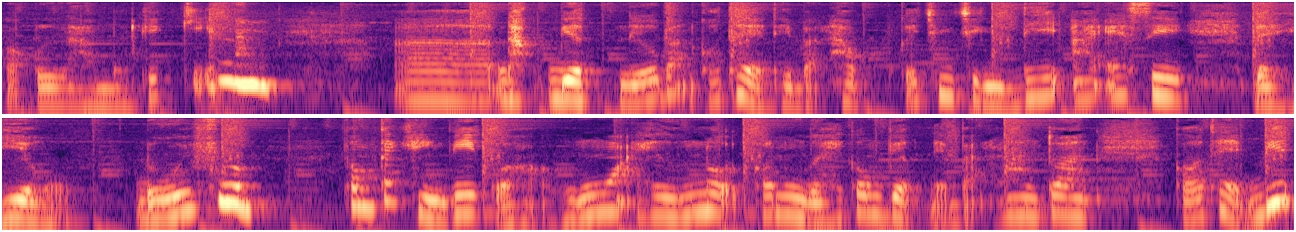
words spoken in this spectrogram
hoặc là một cái kỹ năng à, đặc biệt nếu bạn có thể thì bạn học cái chương trình DISC để hiểu đối phương phong cách hành vi của họ hướng ngoại hay hướng nội con người hay công việc để bạn hoàn toàn có thể biết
